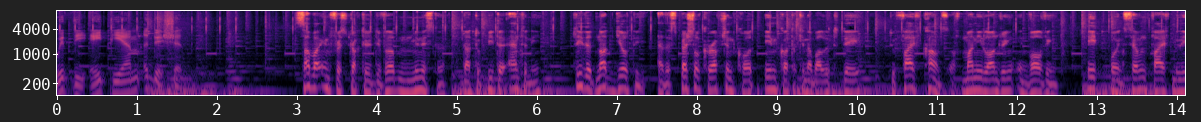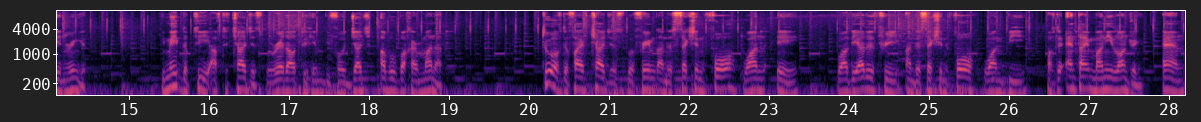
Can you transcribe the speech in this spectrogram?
with the 8 p.m. edition. Sabah Infrastructure Development Minister Datu Peter Anthony pleaded not guilty at a special corruption court in Kota Kinabalu today to five counts of money laundering involving 8.75 million ringgit. He made the plea after charges were read out to him before Judge Abu Bakar Manat. Two of the five charges were framed under Section 4.1a, while the other three under Section 4.1b of the Anti-Money Laundering and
